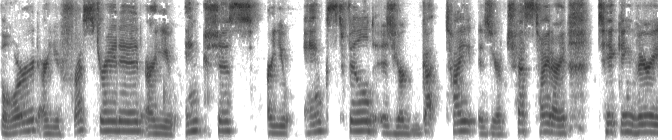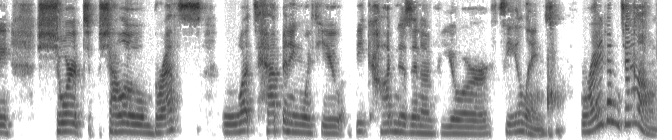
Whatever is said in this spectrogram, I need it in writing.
bored? Are you frustrated? Are you anxious? Are you angst filled? Is your gut tight? Is your chest tight? Are you taking very short, shallow breaths? What's happening with you? Be cognizant of your feelings. Write them down.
